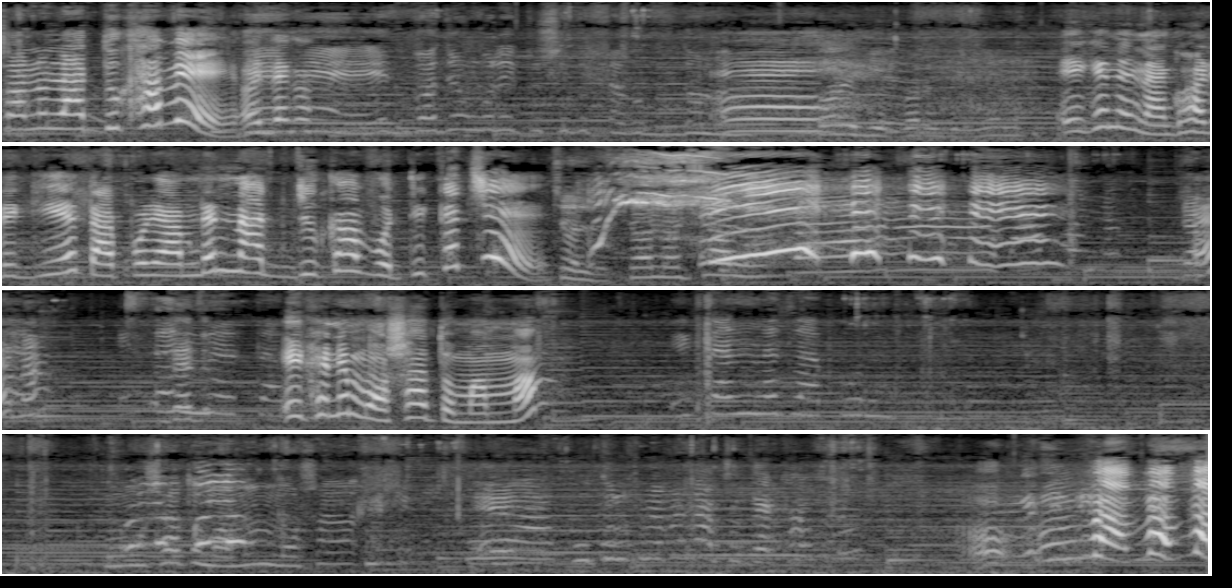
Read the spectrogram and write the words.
সোনু লাড্ডু খাবে? ওই দেখো। হ্যাঁ, এই বজরঙ্গলি একটু সিঁদুর ঠাকুর দোনো। এ, এখানে না ঘরে গিয়ে তারপরে আমরা নাড্ডু খাব ঠিক আছে? চলো চলো চলো যাব না? যাই- এখানে মশা তো মাম্মা। মশা তো মামা মশা। পুতুল খেলবে না বাবা।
